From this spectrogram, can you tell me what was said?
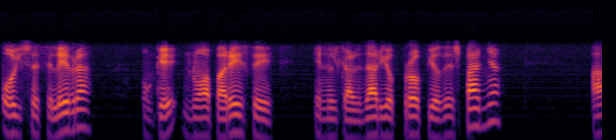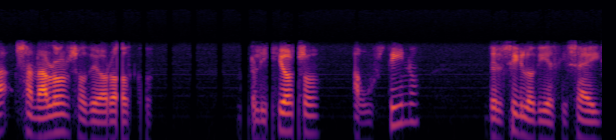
hoy se celebra, aunque no aparece en el calendario propio de España, a San Alonso de Orozco, religioso agustino del siglo XVI,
